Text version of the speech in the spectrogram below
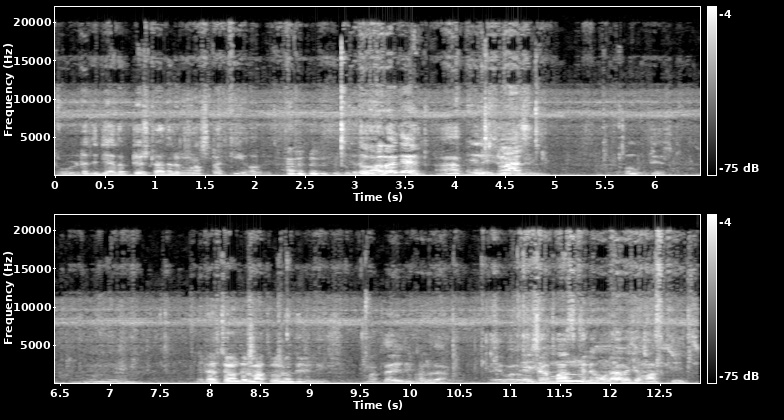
ঝোলটা যদি এত টেস্ট হয় তাহলে মাছটা কি হবে? ভালো আছে? হ্যাঁ ইলিশ মাছ। খুব টেস্ট এটা হচ্ছে আমাদের মাতলা নদীর ইলিশ। মাতলা ইলিশ ভালো এইসব মাছ খেলে মনে হবে যে মাছ খেয়েছি।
